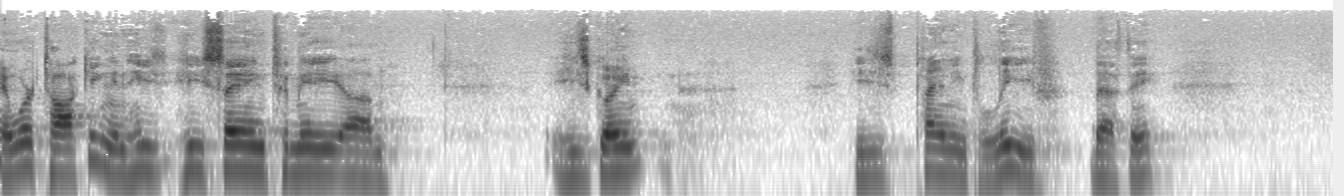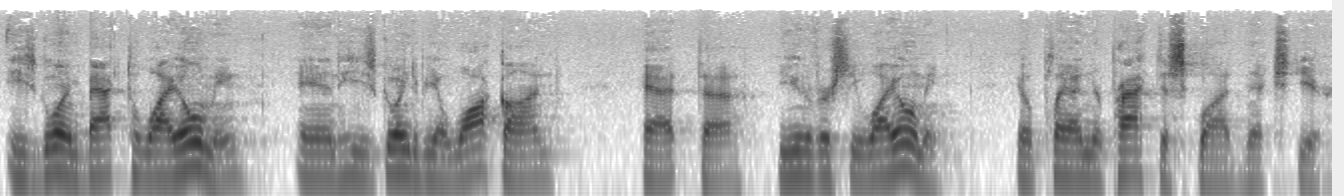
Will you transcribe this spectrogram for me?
And we're talking, and he, he's saying to me, um, he's going, he's planning to leave Bethany. He's going back to Wyoming, and he's going to be a walk on at uh, University of Wyoming. He'll play on their practice squad next year.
